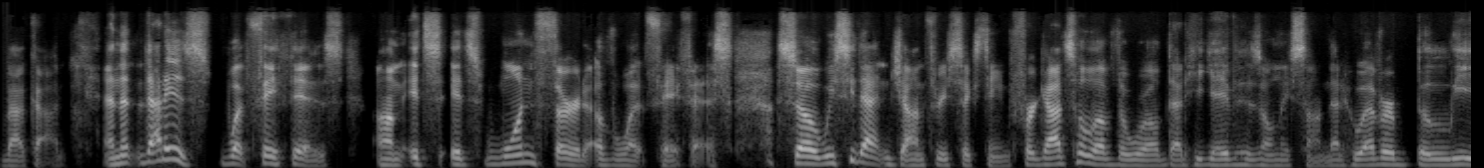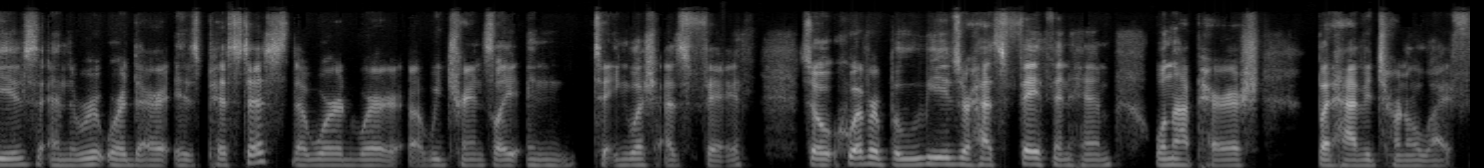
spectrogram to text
about god. And that that is what faith is. Um it's it's one third of what faith is. So we see that in john 3 16 for god so loved the world that he gave his only son that whoever believes and the root word there is pistis the word where uh, we translate into english as faith. So whoever believes or has faith in him will not perish but have eternal life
